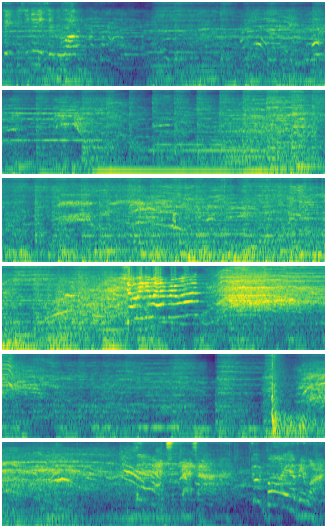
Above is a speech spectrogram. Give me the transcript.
Fingers in ears, everyone. Goodbye, everyone.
